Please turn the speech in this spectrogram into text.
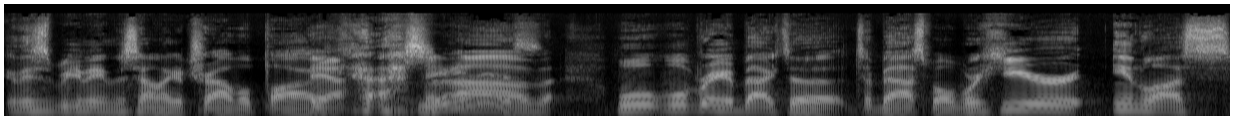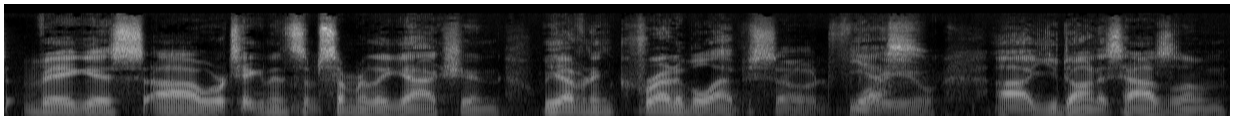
this is beginning to sound like a travel podcast. is. Um, we'll we'll bring it back to, to basketball. We're here in Las Vegas. Uh, we're taking in some summer league action. We have an incredible episode for Yes. you, uh, Udonis Haslem.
